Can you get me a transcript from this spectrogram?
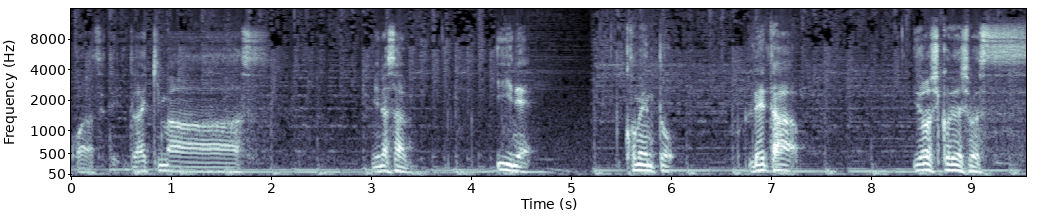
終わらせていただきます。皆さんいいねコメントレターよろしくお願いします。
